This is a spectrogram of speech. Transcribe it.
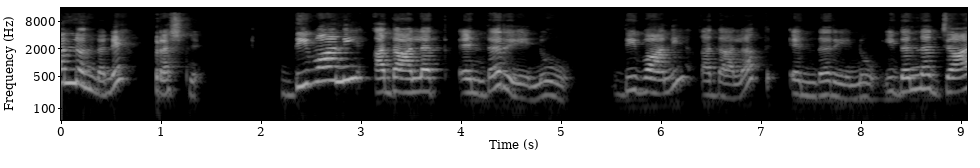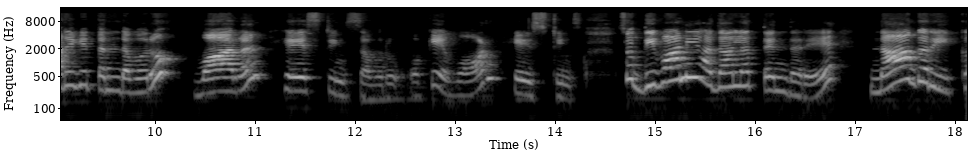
ಹನ್ನೊಂದನೇ ಪ್ರಶ್ನೆ. ದಿವಾನಿ ಅದಾಲತ್ ಎಂದರೇನು? ದಿವಾನಿ ಅದಾಲತ್ ಎಂದರೇನು? ಇದನ್ನ ಜಾರಿಗೆ ತಂದವರು ವಾರನ್ ಹೇಸ್ಟಿಂಗ್ಸ್ ಅವರು. Okay, Warren Hastings. So, Diwani Adalat ಎಂದರೆ ನಾಗರಿಕ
